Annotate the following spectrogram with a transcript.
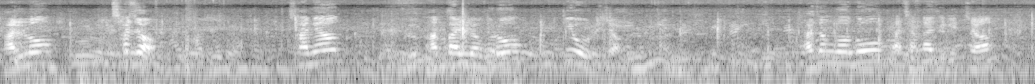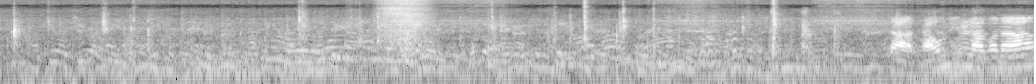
발로 차죠. 차면 그 반발력으로 뛰어오르죠. 자전거도 마찬가지겠죠. 자, 다운힐을 하거나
